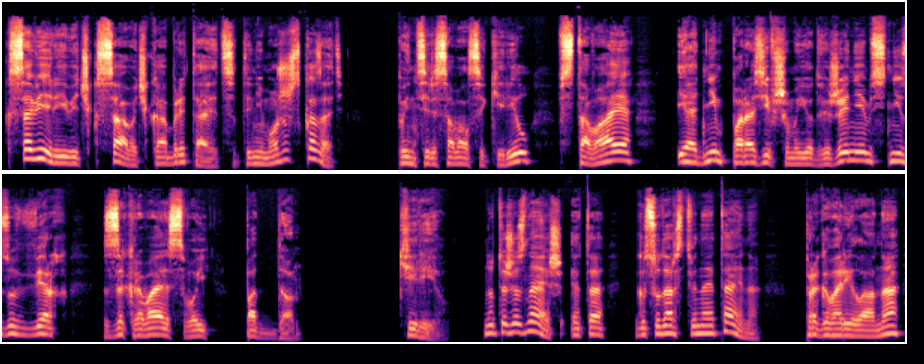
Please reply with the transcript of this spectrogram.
Ксаверьевич Ксавочка обретается, ты не можешь сказать?» — поинтересовался Кирилл, вставая и одним поразившим ее движением снизу вверх, закрывая свой поддон. «Кирилл, ну ты же знаешь, это государственная тайна», — проговорила она,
